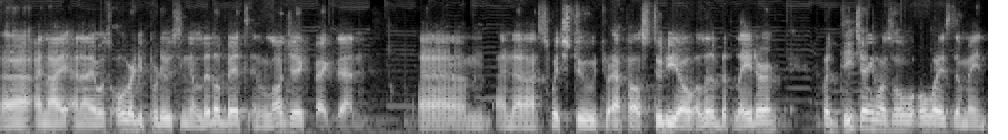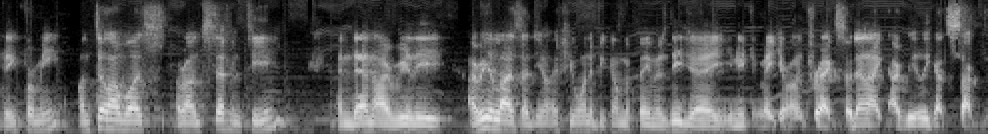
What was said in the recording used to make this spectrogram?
uh, and I and I was already producing a little bit in Logic back then, um, and then I switched to to FL Studio a little bit later. But DJing was al- always the main thing for me until I was around seventeen, and then I really I realized that you know if you want to become a famous DJ, you need to make your own tracks. So then I, I really got sucked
